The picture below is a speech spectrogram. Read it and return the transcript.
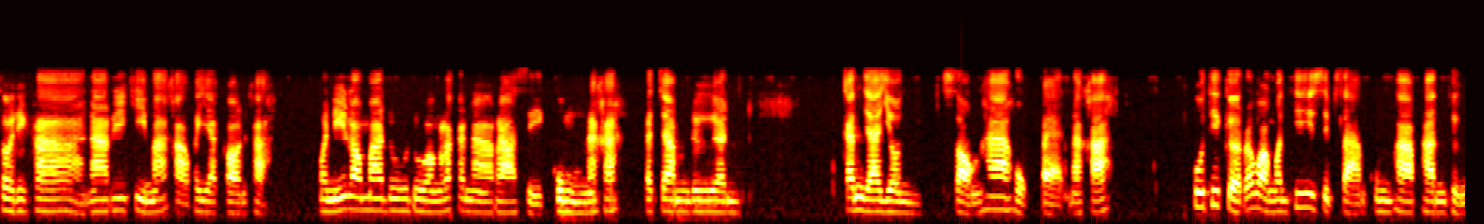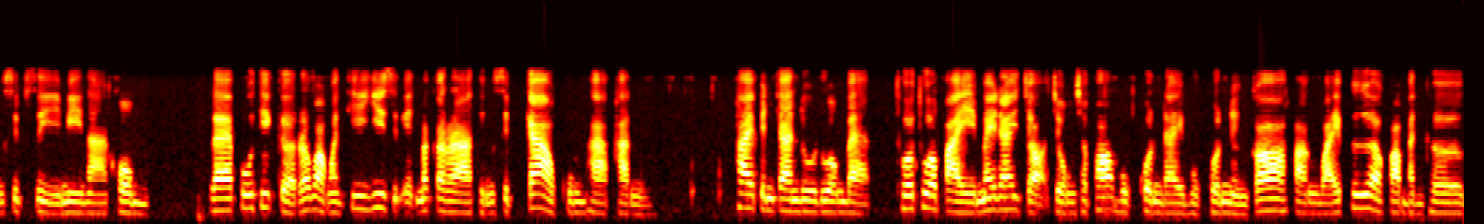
สวัสดีค่ะ นารีขี่ม้าขาวพยากรณ์ค่ะ วันนี้เรามาดูดวงลัคนาราศีกุมนะคะ ประจำเดือน กันยายน 2568 นะคะ ผู้ที่เกิดระหว่างวันที่ 13 กุมภาพันธ์ถึง 14 มีนาคม และผู้ที่เกิดระหว่างวันที่ 21 มกราถึง 19 กุมภาพันธ์ไพ่เป็นการดูดวงแบบทั่ว ๆ ไปไม่ได้เจาะจงเฉพาะบุคคลใดบุคคลหนึ่งก็ฟังไว้เพื่อความบันเทิง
